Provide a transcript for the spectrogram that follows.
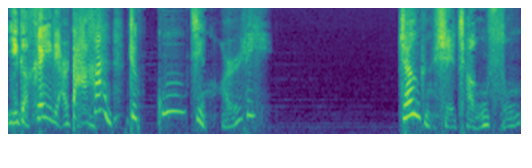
一个黑脸大汉正恭敬而立，正是程松。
